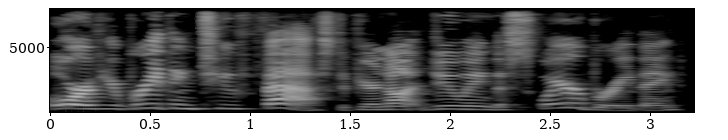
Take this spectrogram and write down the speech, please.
or if you're breathing too fast, if you're not doing the square breathing,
